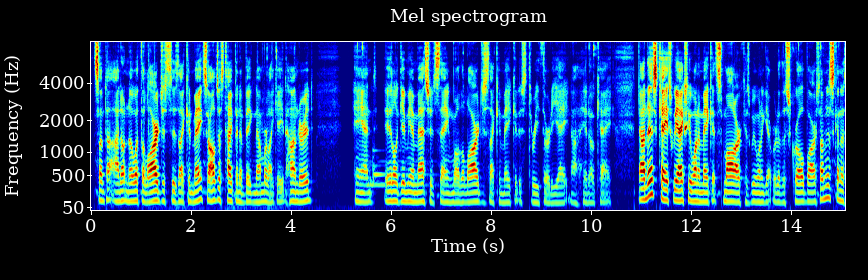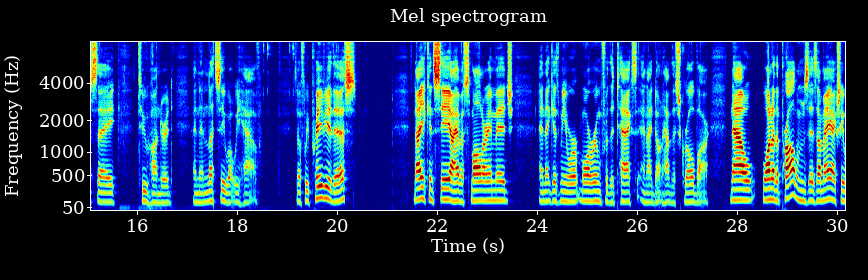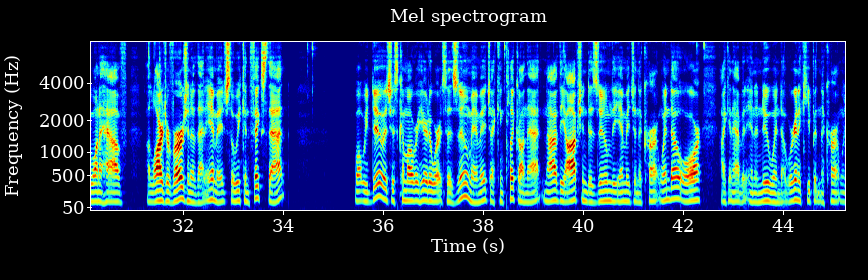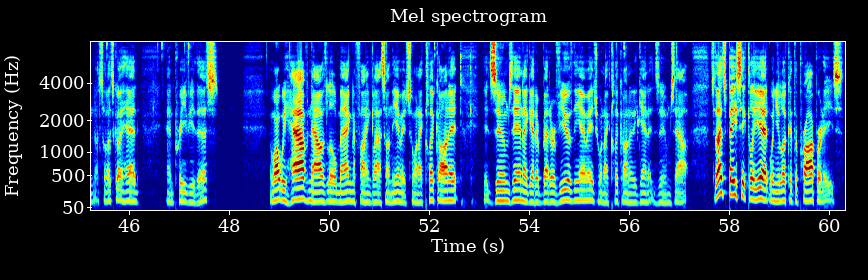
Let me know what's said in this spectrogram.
sometimes I don't know what the largest is I can make. So I'll just type in a big number like 800 and it'll give me a message saying, well, the largest I can make it is 338. And I'll hit OK. Now in this case, we actually want to make it smaller because we want to get rid of the scroll bar. So I'm just going to say 200 and then let's see what we have. So if we preview this, now you can see I have a smaller image and that gives me more room for the text and I don't have the scroll bar. Now, one of the problems is I may actually want to have a larger version of that image, so we can fix that. What we do is just come over here to where it says zoom image. I can click on that. Now I have the option to zoom the image in the current window or I can have it in a new window. We're going to keep it in the current window. So let's go ahead and preview this. And what we have now is a little magnifying glass on the image. So when I click on it, it zooms in, I get a better view of the image. When I click on it again, it zooms out. So that's basically it when you look at the properties.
